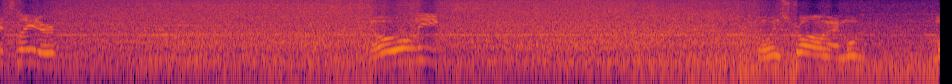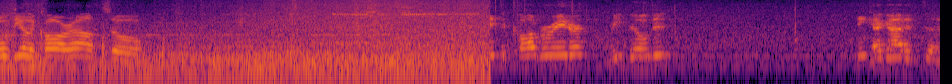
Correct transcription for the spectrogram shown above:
Minutes later. No leaks. Going strong. I moved moved the other car out, so hit the carburetor, rebuild it. I think I got it uh,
